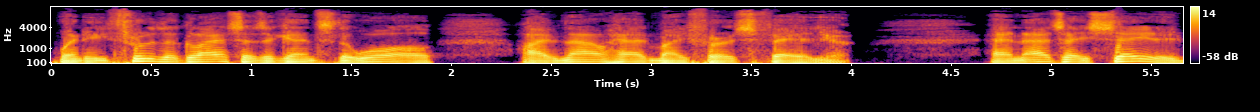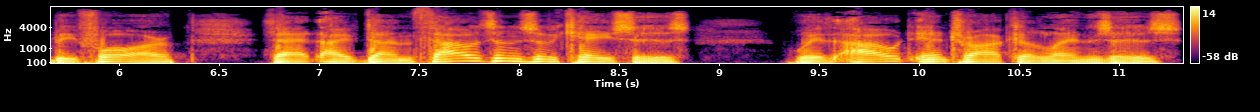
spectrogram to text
When he threw the glasses against the wall, I've now had my first failure. And as I stated before, that I've done thousands of cases without intraocular lenses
